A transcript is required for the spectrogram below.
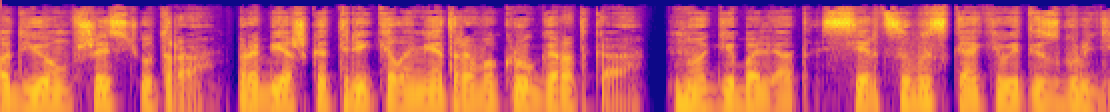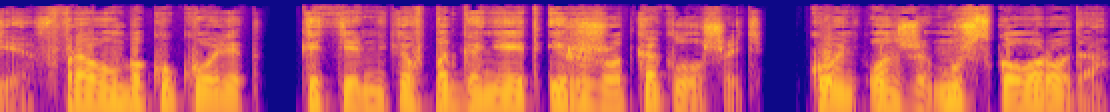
Подъем в 6 утра, пробежка 3 километра вокруг городка. Ноги болят, сердце выскакивает из груди, в правом боку колет. Котельников подгоняет и ржет, как лошадь. Конь, он же мужского рода.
